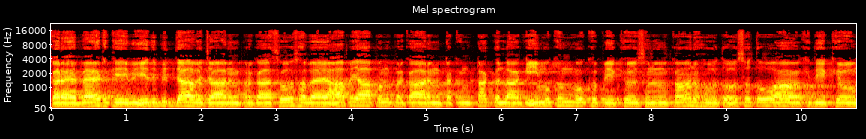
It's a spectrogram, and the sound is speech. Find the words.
ਕਰੈ ਬੈਠ ਕੇ ਵੇਦ ਵਿਦਿਆ ਵਿਚਾਰੰ ਪ੍ਰਕਾਸ਼ੋ ਸਭੈ ਆਪ ਆਪੰ ਪ੍ਰਕਾਰੰ ਟਕੰ ਟਕ ਲਾਗੀ ਮੁਖੰ ਮੁਖ ਪੇਖਿਓ ਸੁਨੁ ਕਾਨ ਹੋ ਤੋ ਸਤੋ ਆਂਖ ਦੇਖਿਓ।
